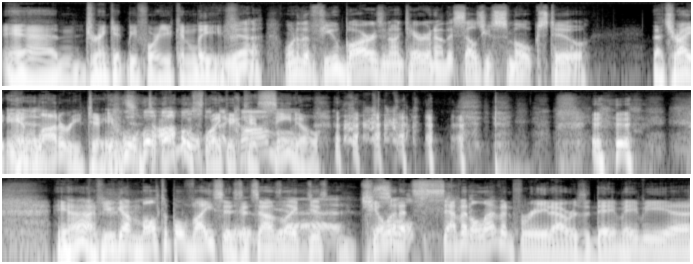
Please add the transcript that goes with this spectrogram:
and drink it before you can leave. Yeah. One of the few bars in Ontario now that sells you smokes too. That's right. Yeah. And lottery tickets. Whoa, it's almost like a a, casino. yeah, if you've got multiple vices, it sounds like just Yeah. chilling at Salt? 7 Eleven for eight hours a day, maybe uh,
